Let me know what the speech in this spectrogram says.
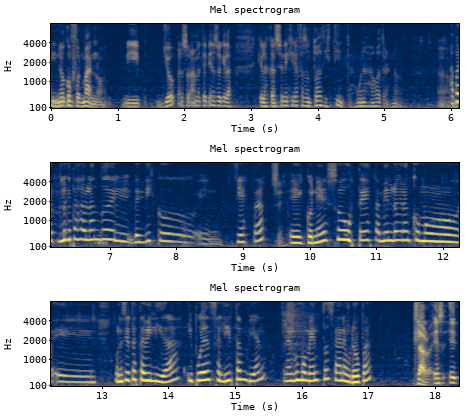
y no conformarnos. Y yo personalmente pienso que, la- que las canciones de Jirafa son todas distintas, unas a otras, ¿no? Ah, Aparte de lo que estás hablando del, del disco en Siesta, Sí. eh, con eso ustedes también logran como eh, una cierta estabilidad y pueden salir también en algún momento, sea en Europa. Claro, es, el-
